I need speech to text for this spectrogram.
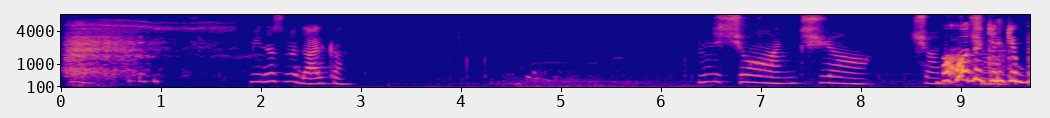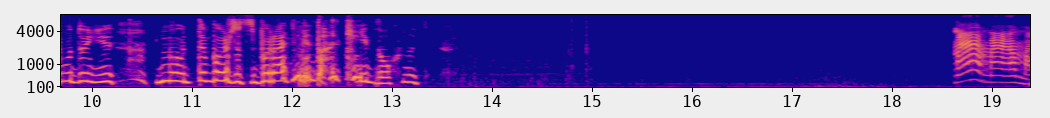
Мінус медалька. Нічого, нічого. Нічого, Походу, нічого. тільки буду ї... Ну, ти будеш збирати медальки і дохнуть. Мама.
